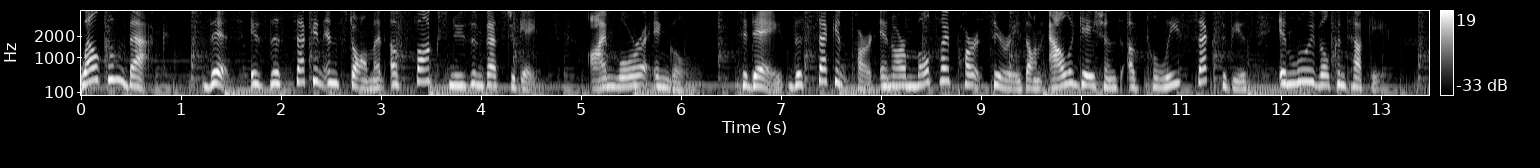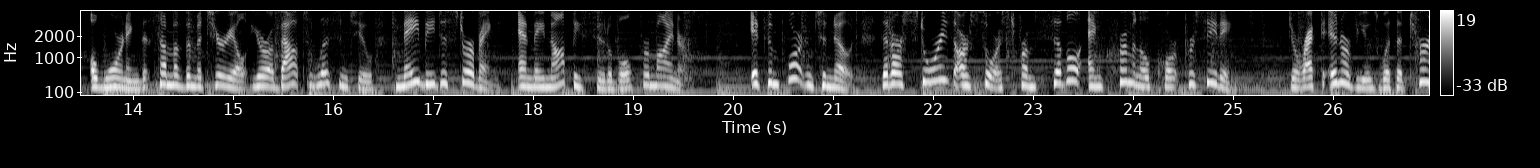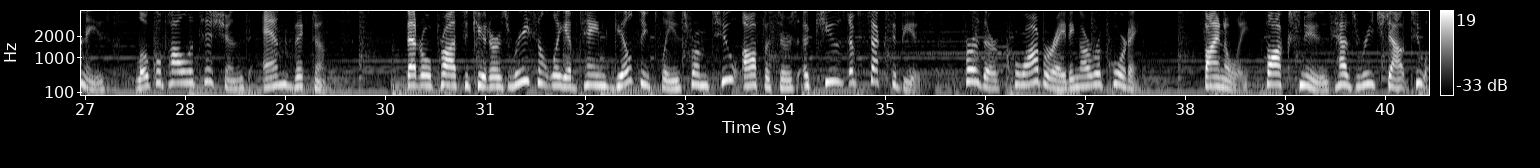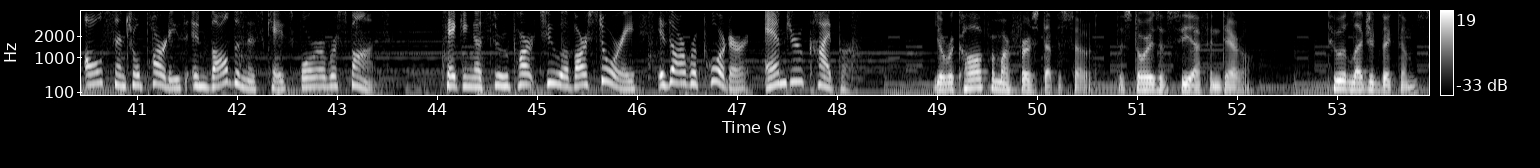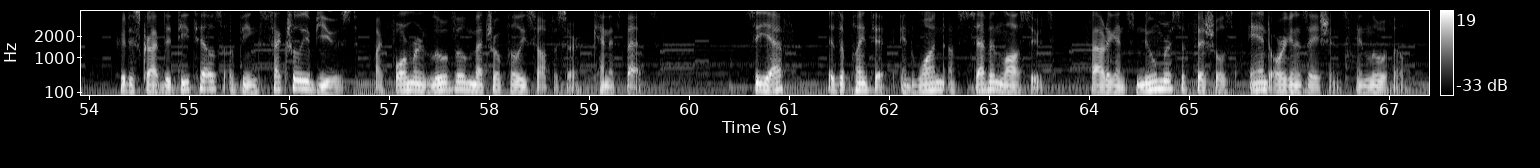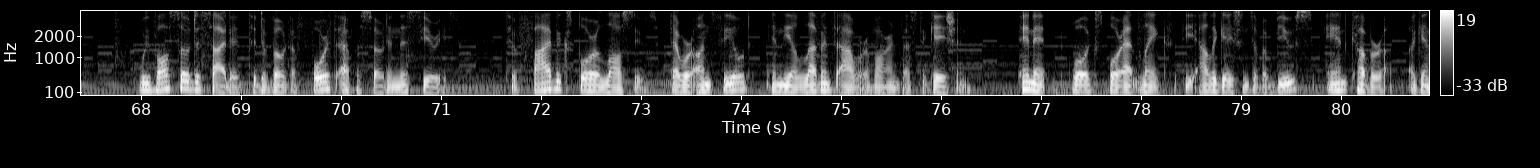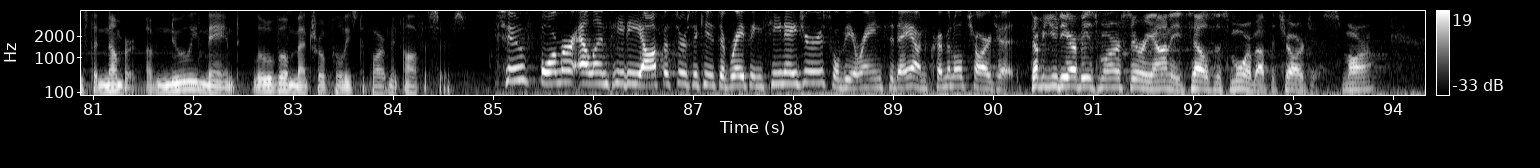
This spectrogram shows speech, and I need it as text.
Welcome back. This is the second installment of Fox News Investigates. I'm Laura Ingle. Today, the second part in our multi part series on allegations of police sex abuse in Louisville, Kentucky. A warning that some of the material you're about to listen to may be disturbing and may not be suitable for minors. It's important to note that our stories are sourced from civil and criminal court proceedings, direct interviews with attorneys, local politicians, and victims. Federal prosecutors recently obtained guilty pleas from two officers accused of sex abuse, further corroborating our reporting. Finally, Fox News has reached out to all central parties involved in this case for a response. Taking us through part two of our story is our reporter, Andrew Keiper. You'll recall from our first episode the stories of CF and Daryl, two alleged victims who described the details of being sexually abused by former Louisville Metro Police Officer Kenneth Betts. CF is a plaintiff in one of seven lawsuits filed against numerous officials and organizations in Louisville. We've also decided to devote a fourth episode in this series to five Explorer lawsuits that were unsealed in the 11th hour of our investigation. In it, we'll explore at length the allegations of abuse and cover up against a number of newly named Louisville Metro Police Department officers. Two former LMPD officers accused of raping teenagers will be arraigned today on criminal charges. WDRB's Mara Siriani tells us more about the charges. Mara?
